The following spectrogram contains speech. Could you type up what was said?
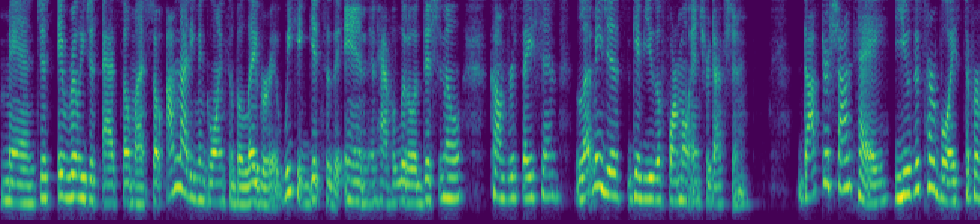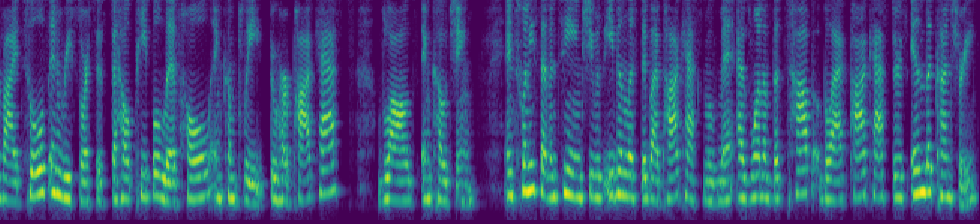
man, just it really just adds so much. So I'm not even going to belabor it. We can get to the end and have a little additional conversation. Let me just give you the formal introduction. Dr. Shante uses her voice to provide tools and resources to help people live whole and complete through her podcasts, vlogs, and coaching. In 2017, she was even listed by Podcast Movement as one of the top Black podcasters in the country.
